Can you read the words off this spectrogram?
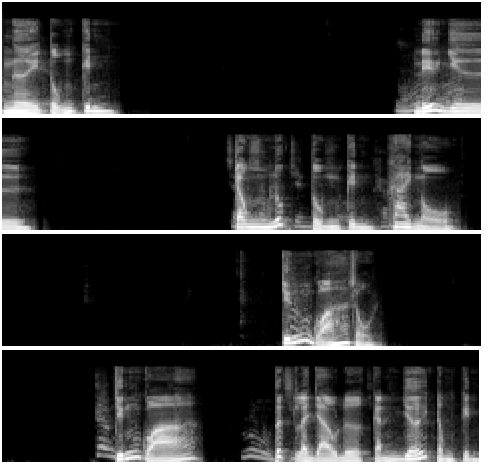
Người tụng kinh. Nếu như Trong lúc tụng kinh khai ngộ, Chứng quả rồi. Chứng quả Tức là vào được cảnh giới trong kinh.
